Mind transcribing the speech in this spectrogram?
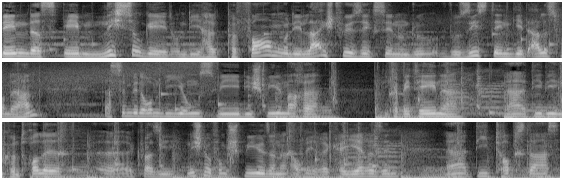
denen das eben nicht so geht und die halt performen und die leichtfüßig sind und du, du siehst, denen geht alles von der Hand, das sind wiederum die Jungs wie die Spielmacher, die Kapitäne, ja, die, die in Kontrolle äh, quasi nicht nur vom Spiel, sondern auch ihrer Karriere sind, ja, die Topstars,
